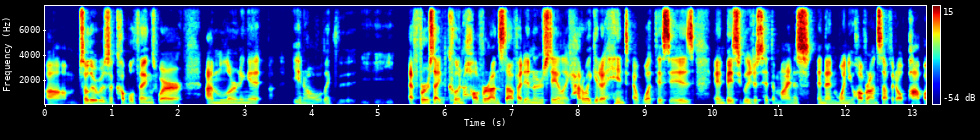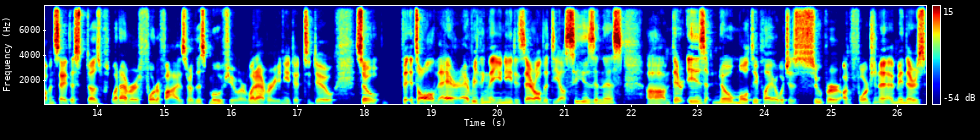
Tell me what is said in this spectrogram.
Um, so there was a couple things where I'm learning it. You know, like at first I couldn't hover on stuff. I didn't understand like how do I get a hint at what this is and basically just hit the minus and then when you hover on stuff it'll pop up and say this does whatever, it fortifies or this moves you or whatever you need it to do. So it's all there. Everything that you need is there. All the DLC is in this. Um, there is no multiplayer, which is super unfortunate. I mean, there's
